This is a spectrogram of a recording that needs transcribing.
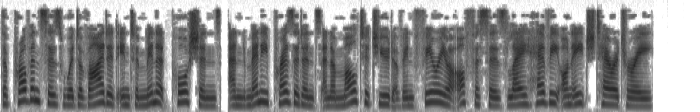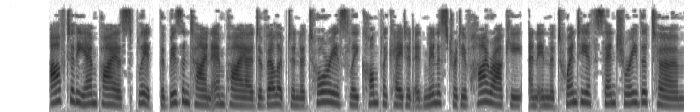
the provinces were divided into minute portions, and many presidents and a multitude of inferior officers lay heavy on each territory. After the empire split, the Byzantine Empire developed a notoriously complicated administrative hierarchy, and in the 20th century the term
